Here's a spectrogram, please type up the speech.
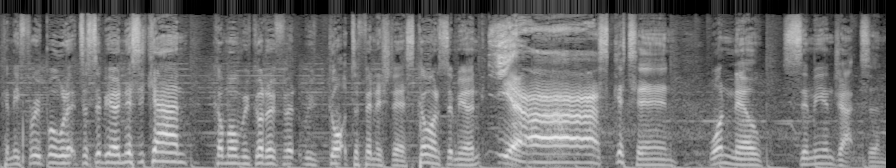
Can he through ball it to Simeon? Yes, he can. Come on, we've got to we've got to finish this. Come on, Simeon. Yes, get in. One 0 Simeon Jackson.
